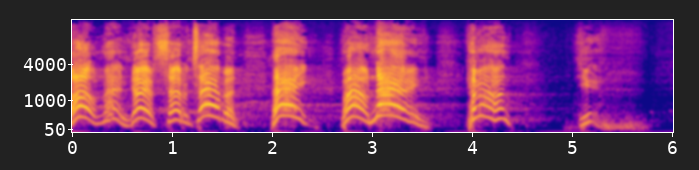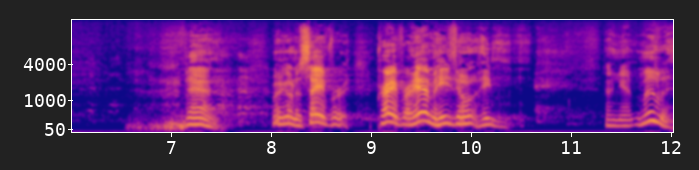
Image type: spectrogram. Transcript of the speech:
Oh, man, have seven, seven, eight, wow, nine. Come on. You, man, we're going to say for, pray for him. He's going, he, I'm not moving.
